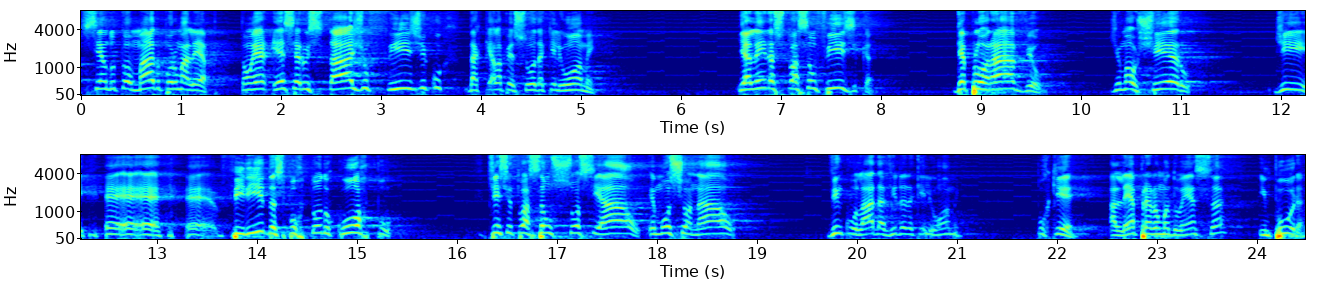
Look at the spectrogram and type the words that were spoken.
sendo tomado por uma lepra. Então, é, esse era o estágio físico daquela pessoa, daquele homem. E além da situação física, deplorável, de mau cheiro, de é, é, é, feridas por todo o corpo, tinha situação social, emocional, vinculada à vida daquele homem. Por quê? A lepra era uma doença impura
